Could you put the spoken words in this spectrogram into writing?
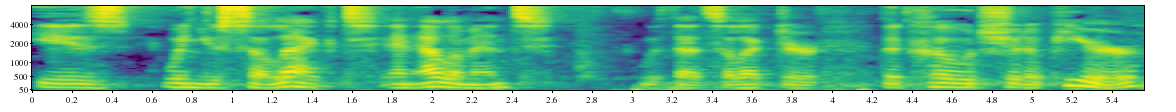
is when you select an element with that selector, the code should appear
